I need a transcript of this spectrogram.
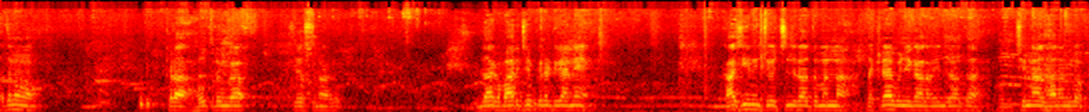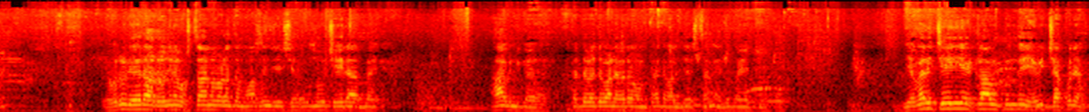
అతను ఇక్కడ హౌత్రంగా చేస్తున్నాడు. ఇందాక భార్య చెప్పినట్టుగానే కాశీ నుంచి వచ్చిన తర్వాత మొన్న దక్షిణాభింజకాలం అయిన తర్వాత ఒక చిన్న ఆధారంలో ఎవరు లేరు. ఆ రోజున వస్తాను వాళ్ళంతా మోసం చేశారు. నువ్వు చేయరా అబ్బాయి. ఆ పెద్ద పెద్ద వాళ్ళు ఎవరో ఉంటారు. వాళ్ళు చేస్తాను ఎదురు భయపెట్టుకుంటారు ఎవరి చేయి ఎట్లా ఉంటుందో ఏవి చెప్పలేము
